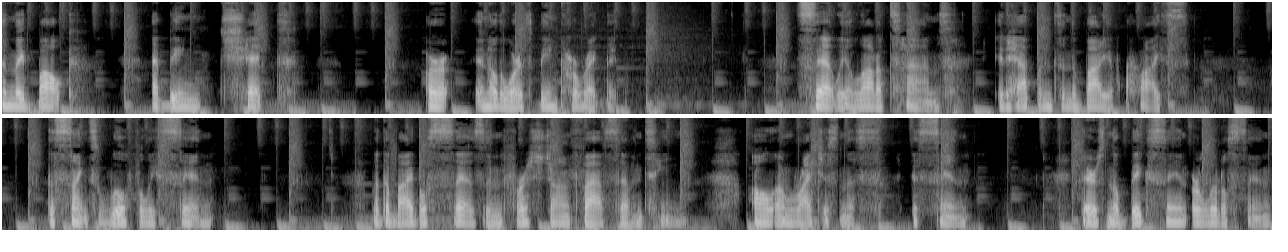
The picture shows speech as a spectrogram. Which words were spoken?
And they balk at being checked, or in other words, being corrected. Sadly, a lot of times it happens in the body of Christ. The saints willfully sin but the Bible says in 1 John 5 17, all unrighteousness is sin. There's no big sin or little sin.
